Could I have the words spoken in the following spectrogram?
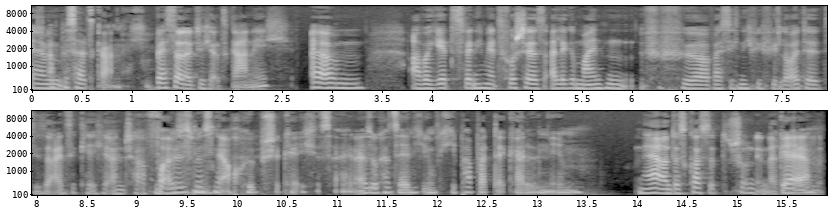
Ähm, bis halt gar nicht. besser natürlich als gar nicht. Ähm, aber jetzt, wenn ich mir jetzt vorstelle, dass alle Gemeinden für, für weiß ich nicht, wie viele Leute diese Einzelkelche anschaffen Vor allem, es müssen. ja auch hübsche Kelche sein. Also du kannst ja nicht irgendwelche Papperdeckel nehmen. Naja, und das kostet schon in der. Regel.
